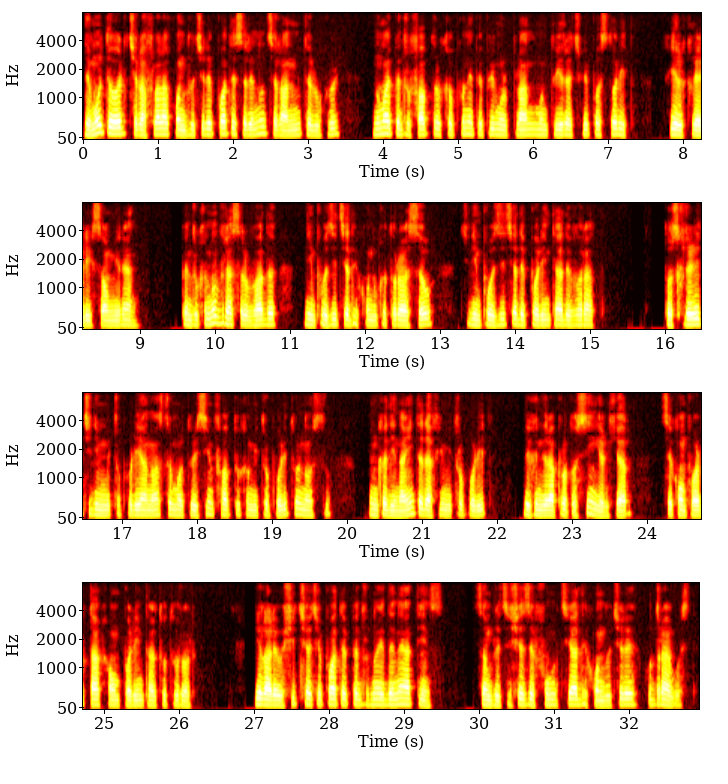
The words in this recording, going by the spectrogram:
De multe ori, cel aflat la conducere poate să renunțe la anumite lucruri numai pentru faptul că pune pe primul plan mântuirea celui păstorit, fie el cleric sau mirean, pentru că nu vrea să-l vadă din poziția de conducător al său, ci din poziția de părinte adevărat. Toți clericii din mitropolia noastră mărturisim faptul că mitropolitul nostru, încă dinainte de a fi mitropolit, de când era protosingher chiar, se comporta ca un părinte al tuturor. El a reușit ceea ce poate pentru noi de neatins, să îmbrățișeze funcția de conducere cu dragoste.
